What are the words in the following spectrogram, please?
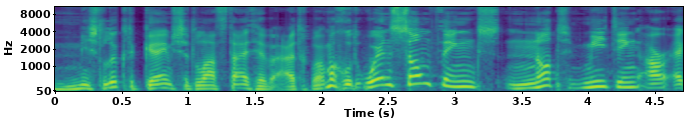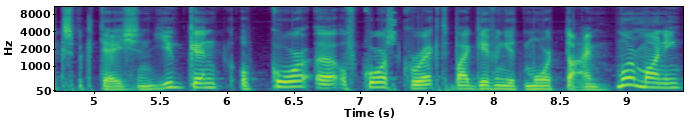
mislukte games de laatste tijd hebben uitgebracht. Maar goed, when something's not meeting our expectation, you can of, cour- uh, of course correct by giving it more time, more money,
